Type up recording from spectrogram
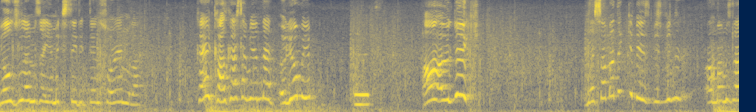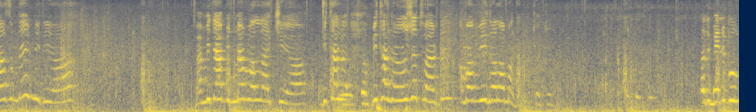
Yolcularımıza yemek istediklerini sorayım mı lan? Kanka kalkarsam yeniden ölüyor muyum? Evet. Aa öldük. Yaşamadık ki biz. Biz birini almamız lazım değil miydi ya? Ben bir daha bilmem vallahi ki ya. Bir tane bir tane rozet verdi ama win alamadım. Kötü. Hadi beni bul.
